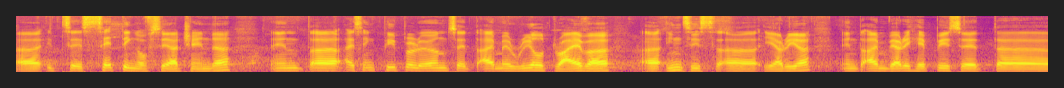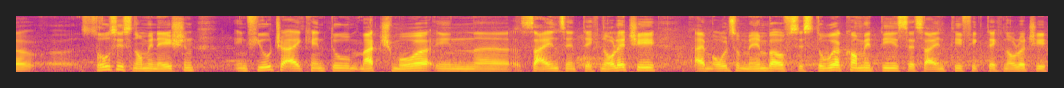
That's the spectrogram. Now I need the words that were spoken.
Uh, it's a setting of the agenda and uh, I think people learn that I'm a real driver uh, in this uh, area and I'm very happy that uh, through this nomination in future I can do much more in uh, science and technology. I'm also member of the STOA committee, the Scientific Technology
